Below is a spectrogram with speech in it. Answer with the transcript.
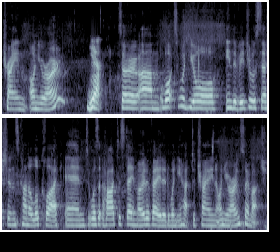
train on your own. Yeah. So, um, what would your individual sessions kind of look like? And was it hard to stay motivated when you had to train on your own so much?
